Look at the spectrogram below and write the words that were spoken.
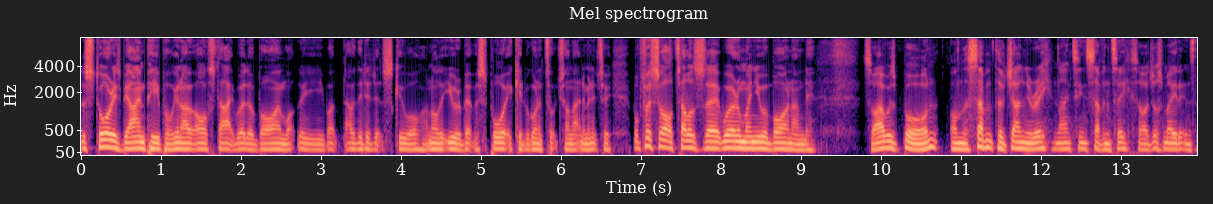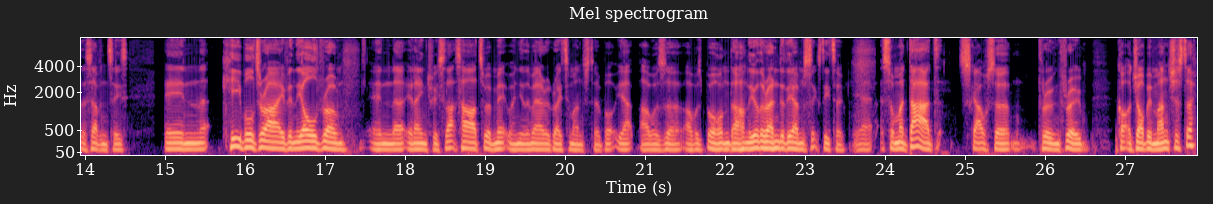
the stories behind people. You know, all started where they were born, what the what how they did at school. I know that you were a bit of a sporty kid. We're going to touch on that in a minute too. But first of all, tell us uh, where and when you were born, Andy. So I was born on the 7th of January 1970, so I just made it into the 70s, in Keeble Drive in the Old Roan in uh, in Aintree. So that's hard to admit when you're the mayor of Greater Manchester, but yeah, I was uh, I was born down the other end of the M62. Yeah. So my dad, Scouser through and through, got a job in Manchester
